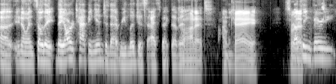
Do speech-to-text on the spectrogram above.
Uh, you know, and so they they are tapping into that religious aspect of it. Got it. Okay. Sort nothing of... very,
